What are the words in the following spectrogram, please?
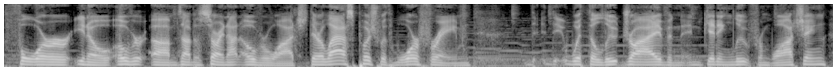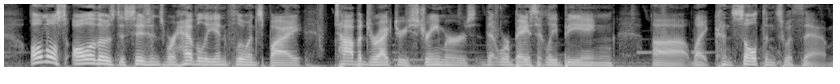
for you know over um sorry not Overwatch their last push with Warframe with the loot drive and, and, getting loot from watching, almost all of those decisions were heavily influenced by top of directory streamers that were basically being uh, like consultants with them.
